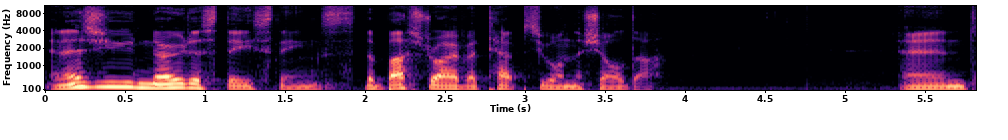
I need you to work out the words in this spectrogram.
And as you notice these things, the bus driver taps you on the shoulder. And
